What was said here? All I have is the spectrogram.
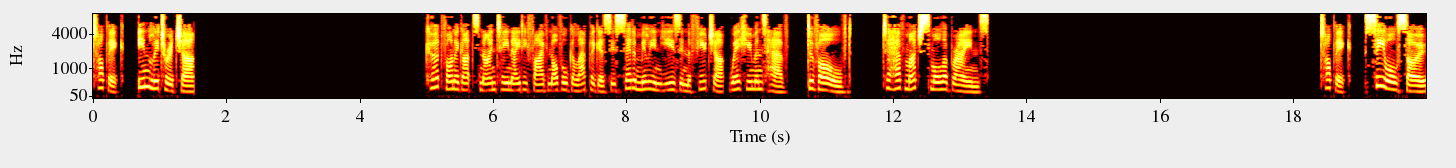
Topic: In literature. Kurt Vonnegut's 1985 novel Galapagos is set a million years in the future, where humans have devolved to have much smaller brains. Topic. See also.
